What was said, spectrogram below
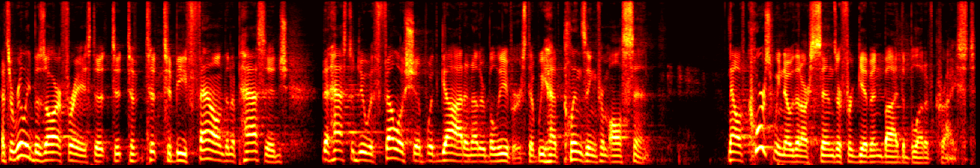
That's a really bizarre phrase to, to, to, to, be found in a passage that has to do with fellowship with God and other believers, that we have cleansing from all sin. Now, of course, we know that our sins are forgiven by the blood of Christ.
